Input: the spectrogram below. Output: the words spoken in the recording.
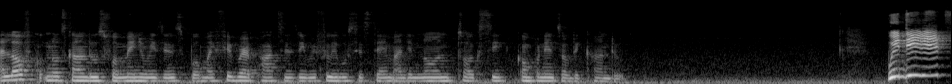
I love note candles for many reasons, but my favorite part is the refillable system and the non-toxic components of the candle. We did it!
